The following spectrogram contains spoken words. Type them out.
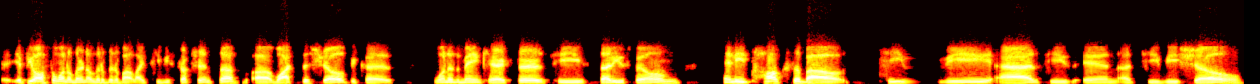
if you also want to learn a little bit about like tv structure and stuff uh watch this show because one of the main characters he studies film and he talks about tv as he's in a tv show.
